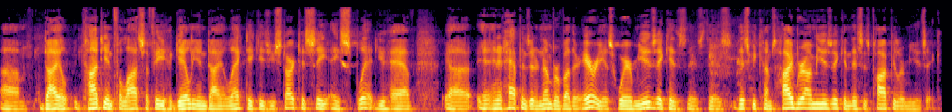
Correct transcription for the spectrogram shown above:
um, Kantian philosophy, Hegelian dialectic, is you start to see a split. You have uh, and it happens in a number of other areas where music is there's there's this becomes highbrow music and this is popular music.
